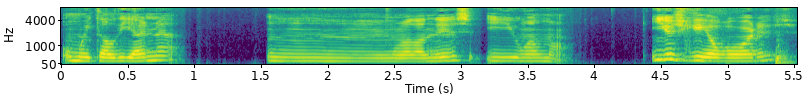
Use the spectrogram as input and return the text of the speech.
uma italiana, um holandês e um alemão. E eu cheguei a horas,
